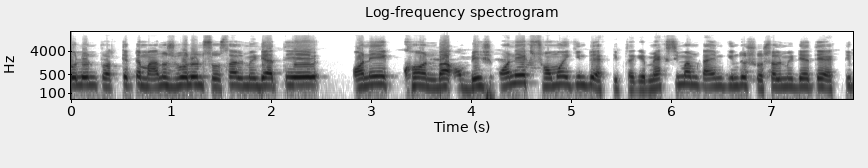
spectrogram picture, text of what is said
বলুন, প্রত্যেকটা মানুষ বলুন সোশ্যাল মিডিয়াতে অনেকক্ষণ বা বেশ অনেক সময় কিন্তু অ্যাক্টিভ থাকে। ম্যাক্সিমাম টাইম কিন্তু সোশ্যাল মিডিয়াতে অ্যাক্টিভ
